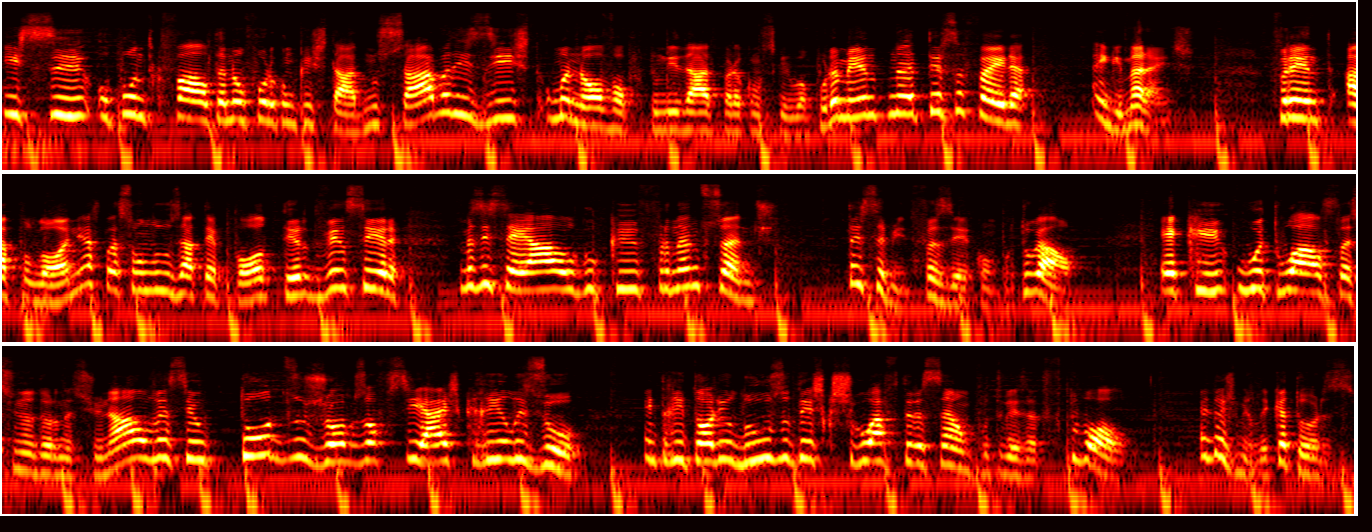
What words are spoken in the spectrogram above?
E se o ponto que falta não for conquistado no sábado, existe uma nova oportunidade para conseguir o apuramento na terça-feira, em Guimarães. Frente à Polónia, a seleção lusa até pode ter de vencer, mas isso é algo que Fernando Santos tem sabido fazer com Portugal. É que o atual selecionador nacional venceu todos os jogos oficiais que realizou em território luso desde que chegou à Federação Portuguesa de Futebol, em 2014.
